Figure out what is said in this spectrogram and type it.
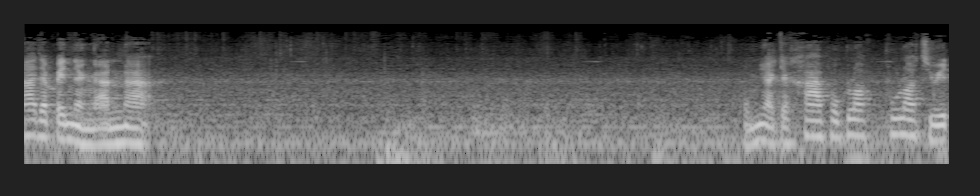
น่าจะเป็นอย่างนั้นนะ ผมอยากจะฆ่าพวกรอดผู้รอดชีวิต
